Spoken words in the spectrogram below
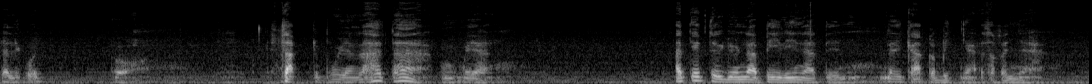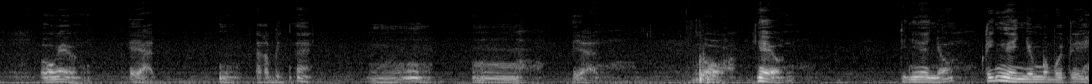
sa likod. Oh. Sakto po yan lahat ha. Ayan. At ito yung napili natin na ikakabit niya sa kanya. O ngayon, ayan, mm, nakabit na. Mm, mm, ayan. O, ngayon, tingnan nyo, tingnan nyo mabuti.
